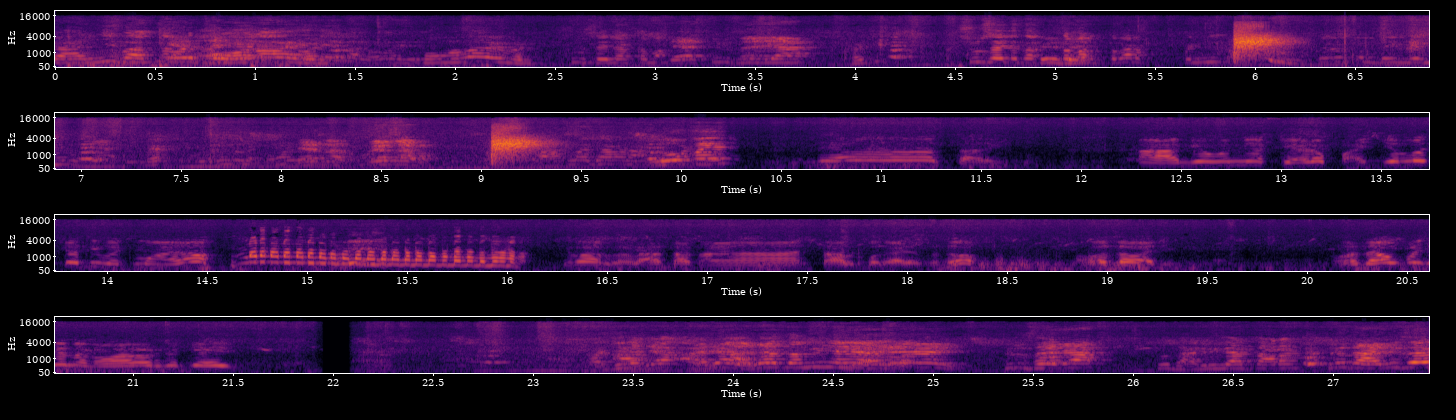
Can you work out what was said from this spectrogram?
ચાંદની વાત ના વડે પહોંલાવે વડે. પહોંલાવે વડે. લે, શું થઈ જા? બેના, બેના. લો ભાઈ. લે, તારી. આ આગેવાનને કેળો ભાગ્યેલો ચોથી વચમાં આવ્યો કેવા લડાતા હતા તાલ બગાડ્યો બધો. હવે દવા દે. હવે જવું પડશે ને અમારા કે કે આજા આજા આજા જમીન આયા એ, શું છે લ્યા? તું ધારી લે તારા. શું છે?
